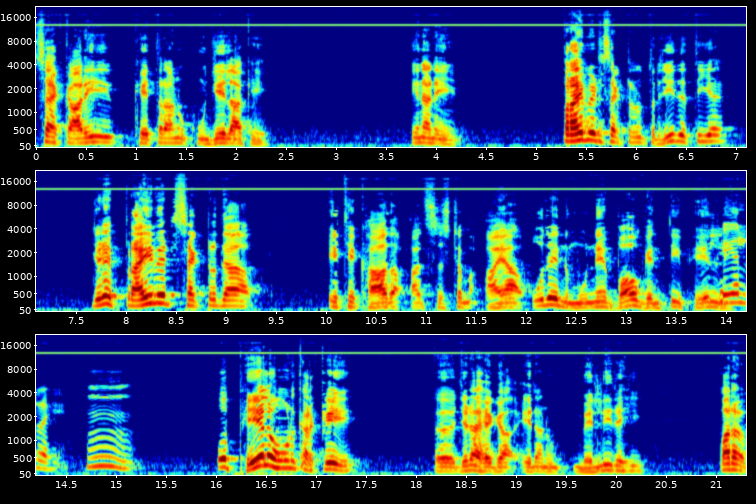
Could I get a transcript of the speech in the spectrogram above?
ਸਹਿਕਾਰੀ ਖੇਤਰਾਂ ਨੂੰ ਖੂੰਜੇ ਲਾ ਕੇ ਇਹਨਾਂ ਨੇ ਪ੍ਰਾਈਵੇਟ ਸੈਕਟਰ ਨੂੰ ਤਰਜੀਹ ਦਿੱਤੀ ਹੈ। ਜਿਹੜੇ ਪ੍ਰਾਈਵੇਟ ਸੈਕਟਰ ਦਾ ਇੱਥੇ ਖਾਦ ਸਿਸਟਮ ਆਇਆ ਉਹਦੇ ਨਮੂਨੇ ਬਹੁ ਗਿਣਤੀ ਫੇਲ ਨੇ। ਫੇਲ ਰਹੇ ਹੂੰ। ਉਹ ਫੇਲ ਹੋਣ ਕਰਕੇ ਜਿਹੜਾ ਹੈਗਾ ਇਹਨਾਂ ਨੂੰ ਮਿਲ ਨਹੀਂ ਰਹੀ। ਪਰ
